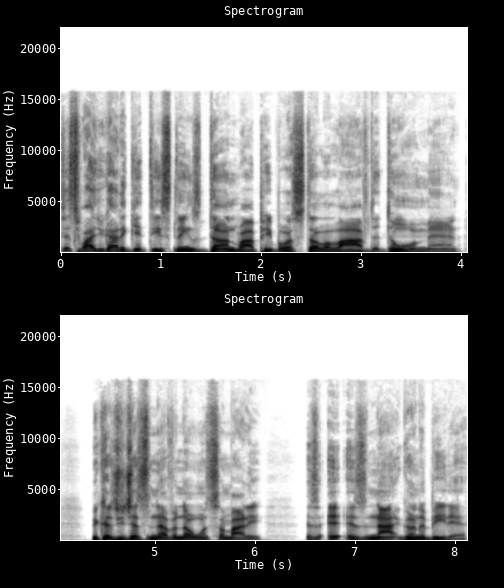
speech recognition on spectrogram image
This is why you got to get these things done while people are still alive to do them, man. Because you just never know when somebody is is not going to be there.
